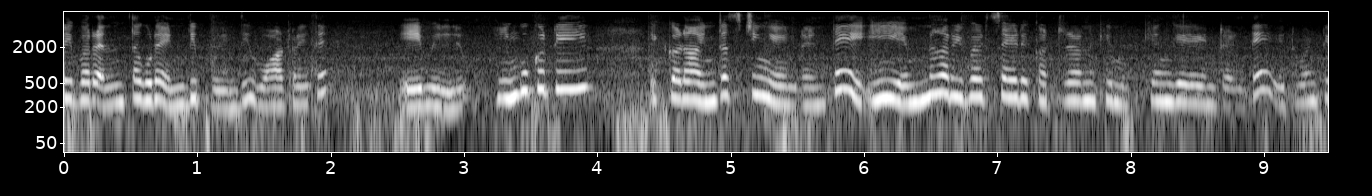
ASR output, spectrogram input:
రివర్ అంతా కూడా ఎండిపోయింది. వాటర్ అయితే ఏమీ లేవు. ఇంకొకటి ఇక్కడ ఇంట్రెస్టింగ్ ఏంటంటే ఈ యమునా రివర్ సైడ్ కట్టడానికి ముఖ్యంగా ఏంటంటే ఎటువంటి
